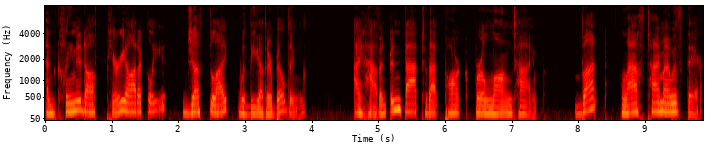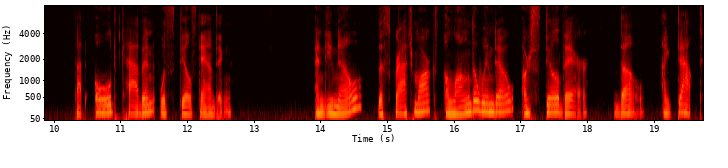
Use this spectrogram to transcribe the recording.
and clean it off periodically, just like with the other buildings. I haven't been back to that park for a long time, but last time I was there, that old cabin was still standing. And you know, the scratch marks along the window are still there, though I doubt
